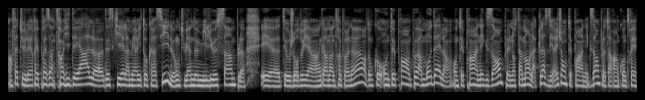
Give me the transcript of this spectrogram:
En fait, tu es le représentant idéal de ce qui est la méritocratie. Donc, tu viens d'un milieu simple et tu es aujourd'hui un grand entrepreneur. Donc, on te prend un peu un modèle, on te prend un exemple, notamment la classe dirigeante te prend un exemple. Tu as rencontré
